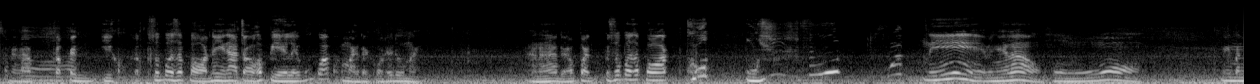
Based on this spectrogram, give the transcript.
Super นะครับ Sport ก็เป็นอีซูเปอร์สปอร์ตนี่หน้าจอเขาเปลี่ยนเลยวับวับเอาใหม่แต่กดให้ดูใหม่อ่านะเดี๋ยวเปิดเป็นซูเปอร์สปอร์ตปุ๊บอุ้ยฟุบฟับนี่เป็นไงเล่าโหนี่มัน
